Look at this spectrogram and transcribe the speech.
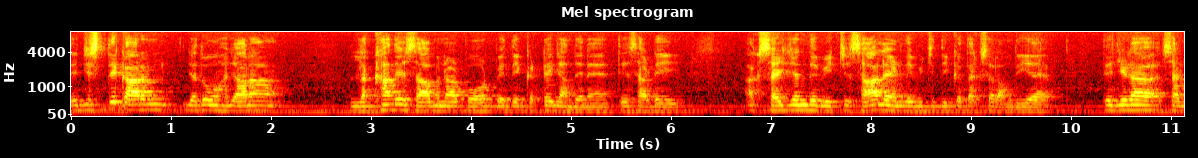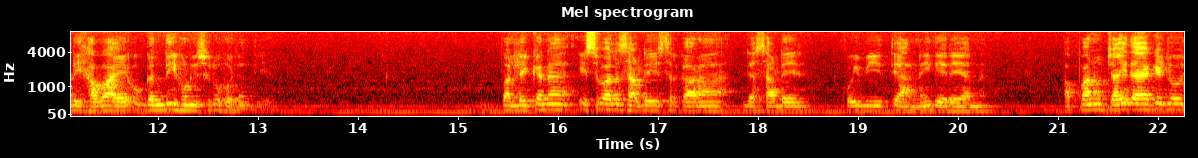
ਤੇ ਜਿਸ ਦੇ ਕਾਰਨ ਜਦੋਂ ਹਜ਼ਾਰਾਂ ਲੱਖਾਂ ਦੇ ਹਿਸਾਬ ਨਾਲ ਪੌੜ ਪੇਦੇ ਕੱਟੇ ਜਾਂਦੇ ਨੇ ਤੇ ਸਾਡੇ ਆਕਸੀਜਨ ਦੇ ਵਿੱਚ, ਸਾਹ ਲੈਣ ਦੇ ਵਿੱਚ ਦਿੱਕਤ ਅਕਸਰ ਆਉਂਦੀ ਹੈ। ਤੇ ਜਿਹੜਾ ਸਾਡੀ ਹਵਾ ਹੈ, ਉਹ ਗੰਦੀ ਹੋਣੀ ਸ਼ੁਰੂ ਹੋ ਜਾਂਦੀ ਹੈ। ਪਰ ਲੇਕਿਨ ਇਸ ਵੱਲ ਸਾਡੇ ਸਰਕਾਰਾਂ ਜਾਂ ਸਾਡੇ ਕੋਈ ਵੀ ਧਿਆਨ ਨਹੀਂ ਦੇ ਰਹੇ ਹਨ। ਆਪਾਂ ਨੂੰ ਚਾਹੀਦਾ ਹੈ ਕਿ ਜੋ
